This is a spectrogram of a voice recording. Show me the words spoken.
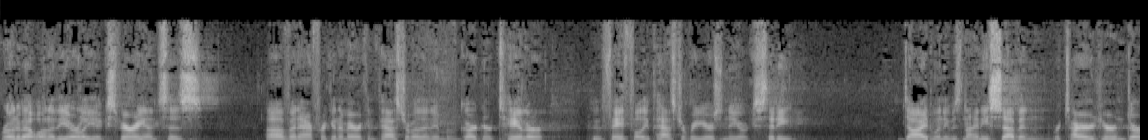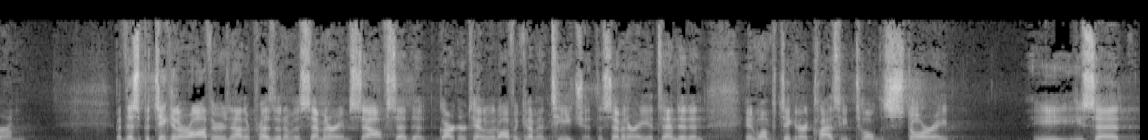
wrote about one of the early experiences of an African American pastor by the name of Gardner Taylor, who faithfully pastored for years in New York City. Died when he was 97, retired here in Durham. But this particular author, who's now the president of a seminary himself, said that Gardner Taylor would often come and teach at the seminary he attended. And in one particular class, he told the story. He, he said,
